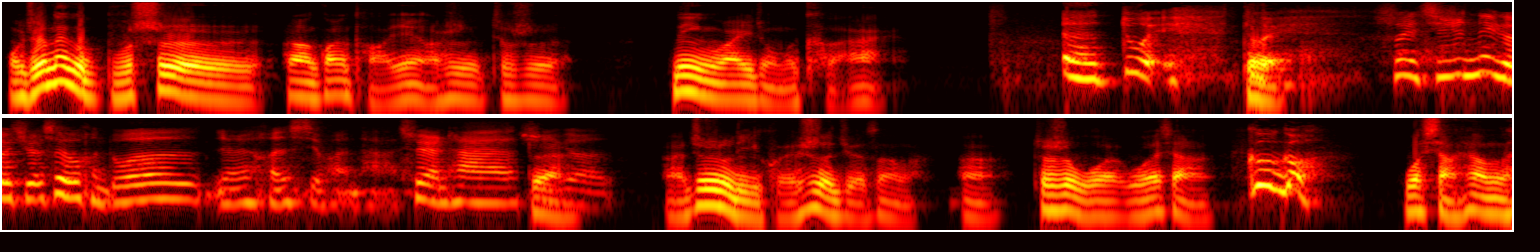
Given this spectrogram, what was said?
我觉得那个不是让观众讨厌，而是就是另外一种的可爱。呃，对对所以其实那个角色有很多人很喜欢他，虽然他是一个啊，就是李逵式的角色嘛，啊，就是我我想哥哥。我想象的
